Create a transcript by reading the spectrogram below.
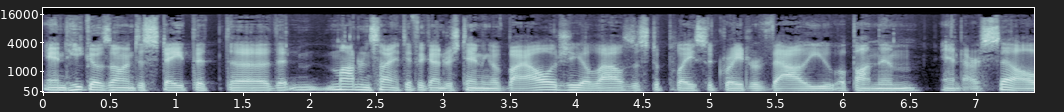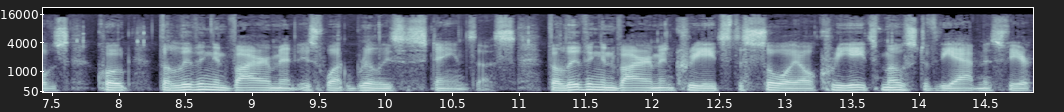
And he goes on to state that uh, that modern scientific understanding of biology allows us to place a greater value upon them and ourselves. Quote, the living environment is what really sustains us. The living environment creates the soil, creates most of the atmosphere.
